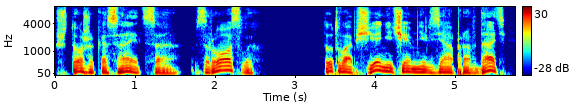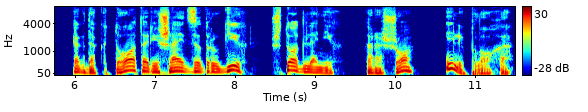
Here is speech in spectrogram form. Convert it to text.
что же касается взрослых, тут вообще ничем нельзя оправдать, когда кто-то решает за других, что для них хорошо или плохо.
